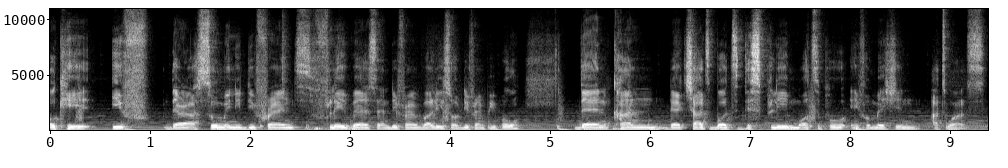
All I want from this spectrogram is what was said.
okay if there are so many different flavors and different values of different people then can the chatbot display multiple information at once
